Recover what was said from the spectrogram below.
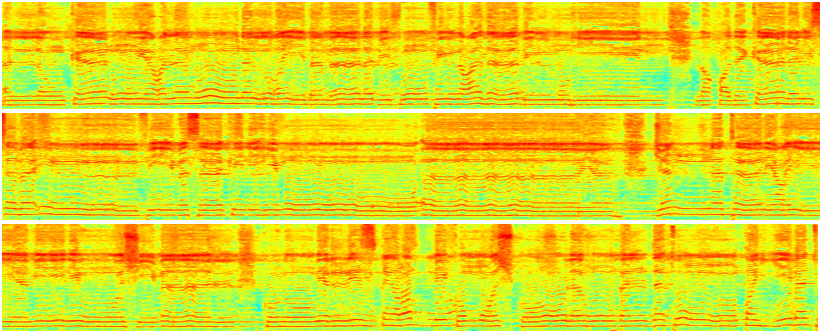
أن لو كانوا يعلمون الغيب ما لبثوا في العذاب المهين. لقد كان لسبأ في مساكنهم آية جنتان وشمال من رزق ربكم واشكروا له بلدة طيبة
